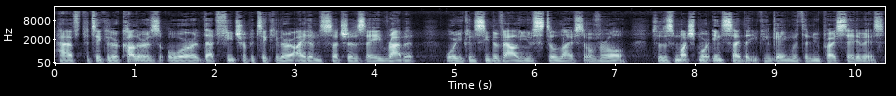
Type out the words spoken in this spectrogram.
have particular colors or that feature particular items such as a rabbit, or you can see the value of still lifes overall. So there's much more insight that you can gain with the new price database.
